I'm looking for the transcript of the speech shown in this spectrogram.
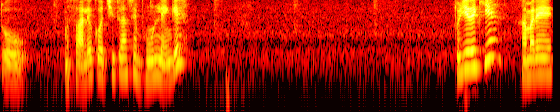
तो मसाले को अच्छी तरह से भून लेंगे। तो ये देखिए, हमारे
